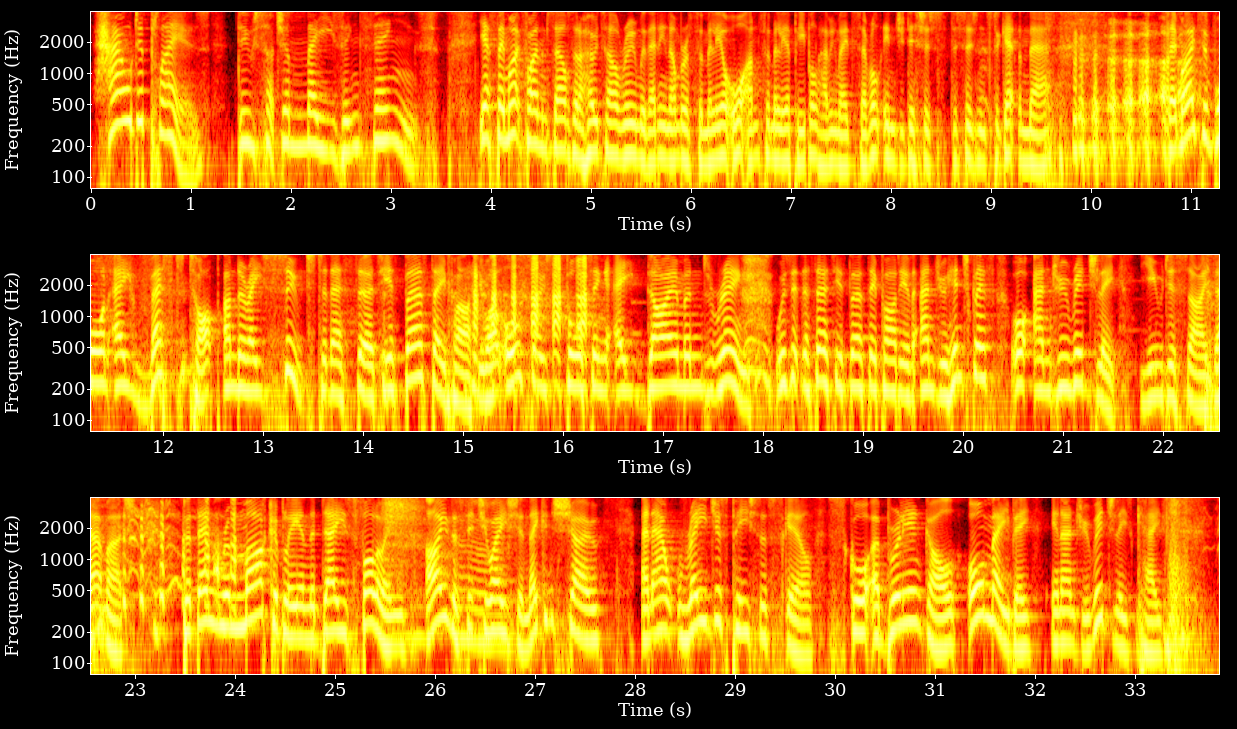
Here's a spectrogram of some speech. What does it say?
How do players do such amazing things? Yes, they might find themselves in a hotel room with any number of familiar or unfamiliar people, having made several injudicious decisions to get them there. They might have worn a vest top under a suit to their 30th birthday party while also sporting a diamond ring. Was it the 30th birthday party of Andrew Hinchcliffe or Andrew Ridgeley? You decide that much. but then, remarkably, in the days following either situation, they can show an outrageous piece of skill, score a brilliant goal, or maybe, in Andrew Ridgeley's case,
